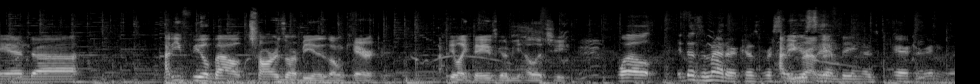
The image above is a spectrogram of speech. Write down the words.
And uh, How do you feel about Charizard being his own character? I feel like Dave's gonna be hella cheap. well, it doesn't matter because we're How so used to grab him being a character anyway.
